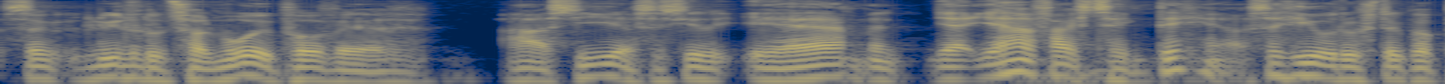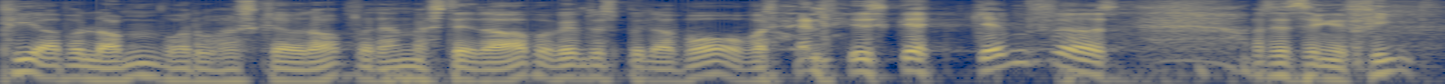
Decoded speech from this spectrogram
så lytter du tålmodigt på, hvad har at sige, og så siger du, ja, men ja, jeg har faktisk tænkt det her, og så hiver du et stykke papir op af lommen, hvor du har skrevet op, hvordan man stiller op, og hvem der spiller hvor, og hvordan det skal gennemføres. Og så tænker jeg, fint,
